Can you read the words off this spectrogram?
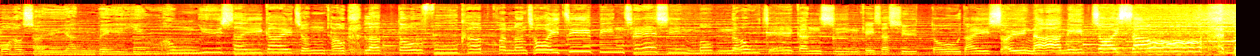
过后谁人被遥控于世界尽头？勒到呼吸困难，才知变且线木偶。这根线其实说到底，谁拿捏在手？不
